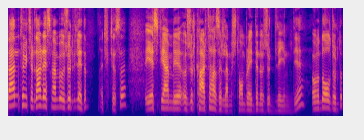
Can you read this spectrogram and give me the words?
Ben Twitter'dan resmen bir özür diledim açıkçası. ESPN bir özür kartı hazırlamış Tom Brady'den özür dileyin diye. Onu doldurdum.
